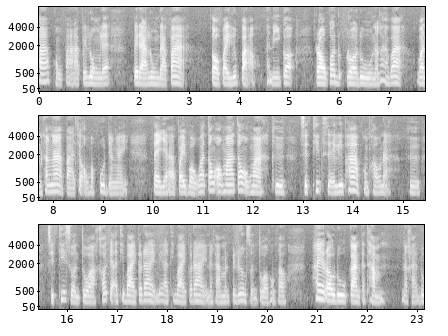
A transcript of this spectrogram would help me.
ภาพของป่าไปลงและไปด่าลุงด่าป้าต่อไปหรือเปล่า อันนี้ก็เราก็รอดูนะคะว่า วันข้างหน้าป่าจะออกมาพูดยังไง แต่อย่าไปบอกว่าต้องออกมาต้องออกมา คือสิทธิเสรีภาพของเขาน่ะ คือสิทธิส่วนตัวเขาจะอธิบายก็ได้ ไม่อธิบายก็ได้นะคะ มันเป็นเรื่องส่วนตัวของเขา ให้เราดูการกระทำนะคะ ดู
